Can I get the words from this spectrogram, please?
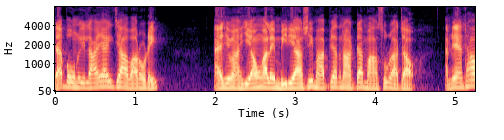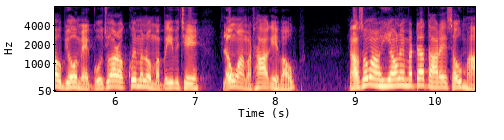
ဓာတ်ပုံတွေလာရိုက်ကြပါတော့တယ်အဲ့ချိန်မှာဟီအောင်ကလည်းမီဒီယာရှိမှပြဿနာတက်မှာဆိုတာကြောင့်အမြန်ထားကိုပြောမယ်ကိုကျော်ကတော့ခွင့်မလို့မပေးပချင်းလုံးဝမထားခဲ့ပါဘူးနောက်ဆုံးမှာဟီအောင်လည်းမတက်တာတဲ့ဆုံးမှာ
